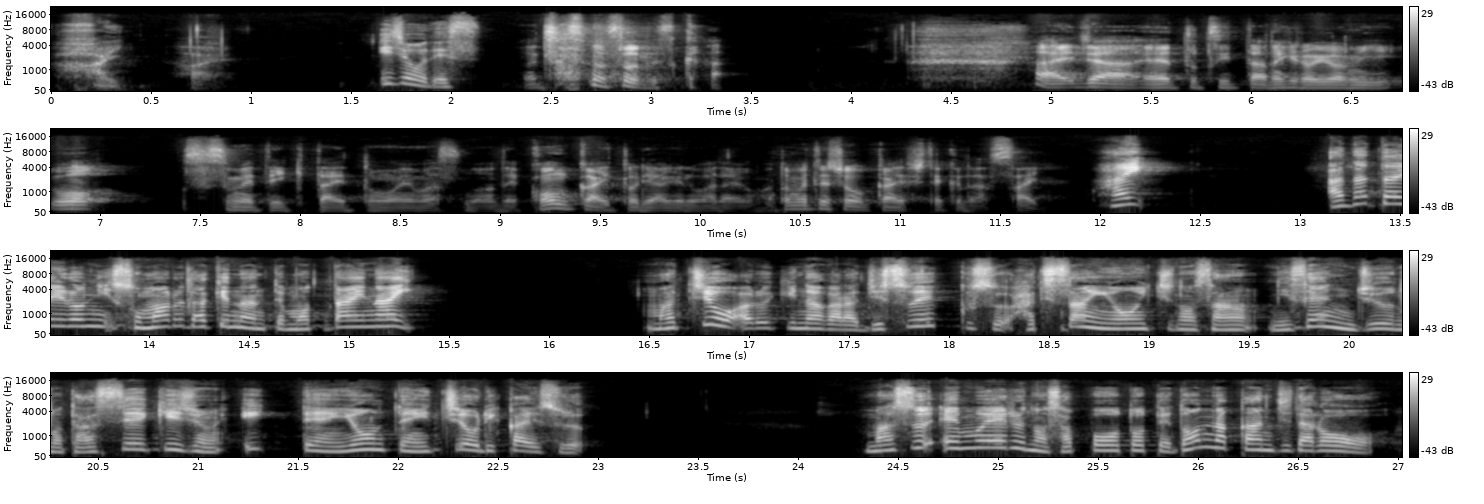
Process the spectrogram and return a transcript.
はい。はい。以上です。そうですか。はい。じゃあ、えっ、と、ツイッターの拾い読みを進めていきたいと思いますので、今回取り上げる話題をまとめて紹介してください。はい。あなた色に染まるだけなんてもったいない。街を歩きながら JISX8341 の3、2010の達成基準1.4.1を理解する。マス ML のサポートってどんな感じだろう？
